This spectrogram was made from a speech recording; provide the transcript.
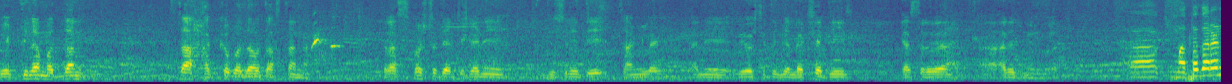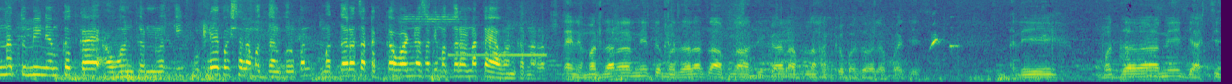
व्यक्तीला मतदानचा हक्क बजावत असताना त्याला स्पष्ट त्या ठिकाणी दिसून येते चांगलं आहे आणि व्यवस्थित त्यांच्या लक्षात येईल या सर्व अरेंजमेंट मला अ, मतदारांना तुम्ही नेमकं काय आव्हान करणार की कुठल्याही पक्षाला मतदान करू पण मतदाराचा टक्का वाढण्यासाठी मतदारांना काय आव्हान करणार नाही नाही मतदारांनी तर मतदाराचा आपला अधिकार आपला हक्क बजावला पाहिजे. आणि मतदाराने जास्तीत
